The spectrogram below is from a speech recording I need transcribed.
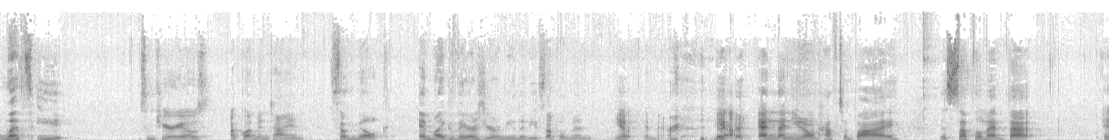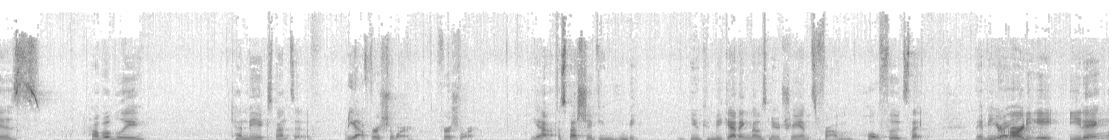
Let's eat some Cheerios, a clementine, some milk, and like there's your immunity supplement Yep. in there. Yeah. and then you don't have to buy the supplement that is probably can be expensive. yeah, for sure, for sure. Yeah, especially if you can be you can be getting those nutrients from whole foods that maybe you're Right. already eat, eating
